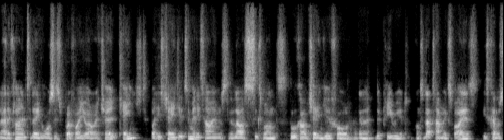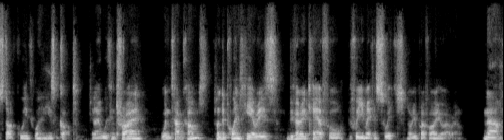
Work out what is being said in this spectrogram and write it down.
I had a client today who wants his profile URL ch- changed, but he's changed it too many times in the last six months. We can't change it for you know, the period until that time expires. He's kind of stuck with what he's got. You know, we can try when time comes. So the point here is be very careful before you make a switch of your profile URL. Now,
